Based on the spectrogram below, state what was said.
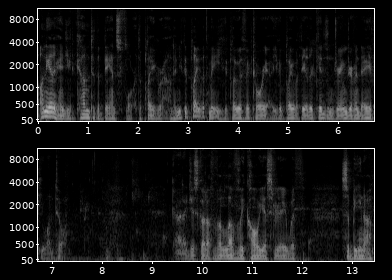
On the other hand, you could come to the dance floor, the playground, and you could play with me. You could play with Victoria. You could play with the other kids in Dream Driven Day if you want to. God, I just got off of a lovely call yesterday with Sabina,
